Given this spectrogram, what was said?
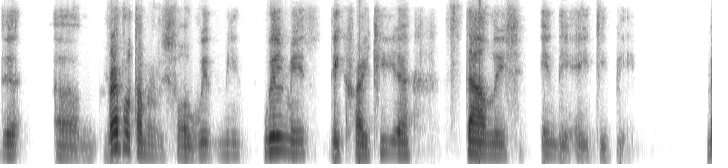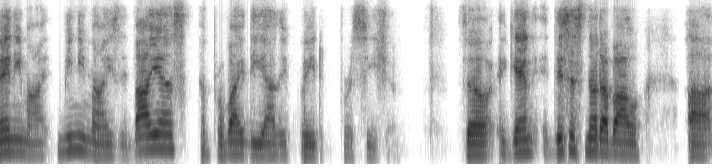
the um, reportable result will meet, will meet the criteria established in the ATP. Minimize, minimize the bias and provide the adequate precision. So again, this is not about uh,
